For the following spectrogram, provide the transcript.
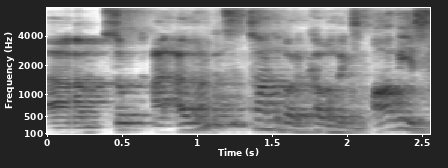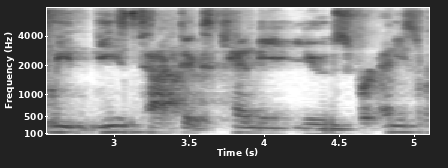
Um, so I, I wanted to talk about a couple things. Obviously, these tactics can be used for any sort of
